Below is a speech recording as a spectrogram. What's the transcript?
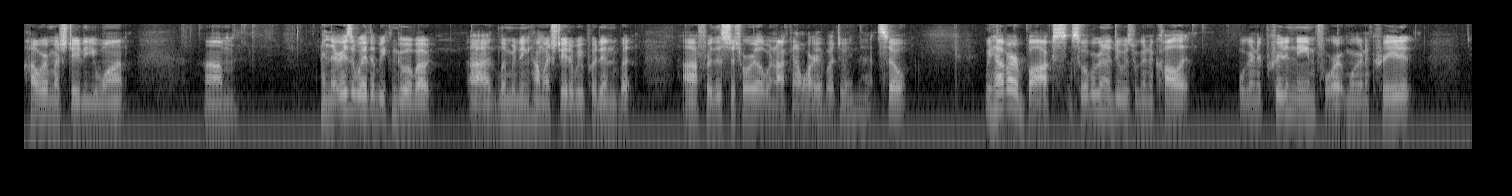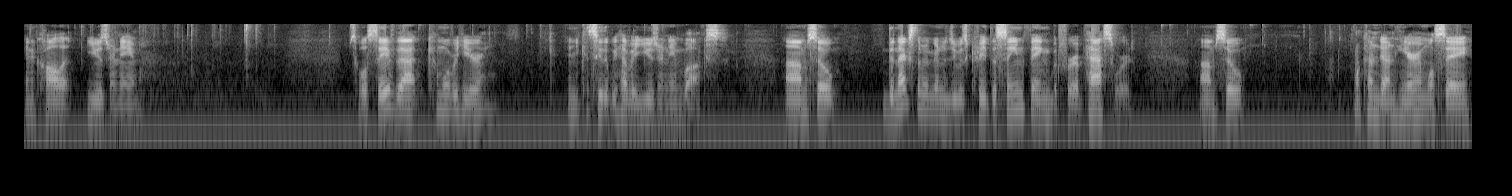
however much data you want. Um, and there is a way that we can go about uh, limiting how much data we put in, but uh, for this tutorial we're not going to worry about doing that. So we have our box, so what we're going to do is we're going to call it, we're going to create a name for it, and we're going to create it and call it username. So we'll save that, come over here, and you can see that we have a username box. Um, so the next thing we're going to do is create the same thing but for a password. Um, so we'll come down here and we'll say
